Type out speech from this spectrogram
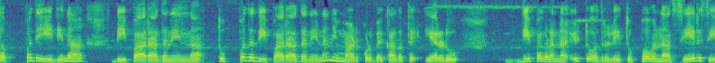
ತಪ್ಪದೇ ಈ ದಿನ ದೀಪಾರಾಧನೆಯನ್ನು, ತುಪ್ಪದ ದೀಪಾರಾಧನೆಯನ್ನು ನೀವು ಮಾಡಿಕೊಳ್ಬೇಕಾಗತ್ತೆ. ಎರಡು ದೀಪಗಳನ್ನು ಇಟ್ಟು ಅದರಲ್ಲಿ ತುಪ್ಪವನ್ನು ಸೇರಿಸಿ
